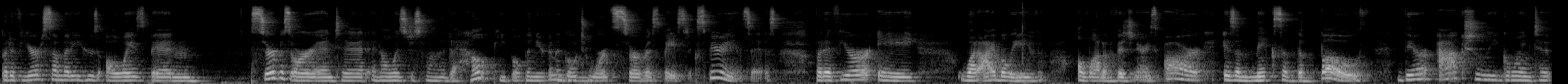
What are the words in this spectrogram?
But if you're somebody who's always been, service oriented and always just wanted to help people, then you're going to go mm-hmm. towards service based experiences. But if you're a, what I believe, a lot of the visionaries are is a mix of the both, they're actually going to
